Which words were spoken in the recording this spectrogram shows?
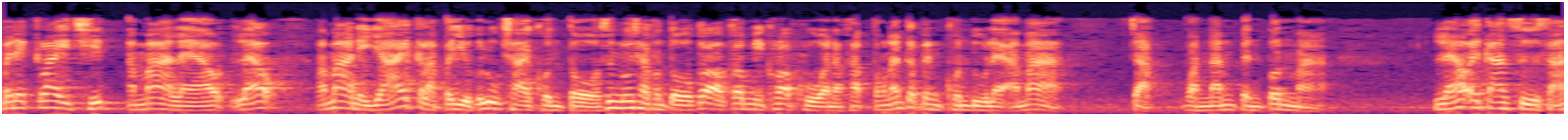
ไม่ได้ใกล้ชิดอาม่าแล้ว แล้วอาม่าเนี่ยย้ายกลับไปอยู่กับลูกชายคนโต ซึ่งลูกชายคนโตก็ก็มีครอบครัวนะครับ ตรงนั้นก็เป็นคนดูแลอาม่า จากวันนั้นเป็นต้นมา แล้วไอการสื่อสาร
